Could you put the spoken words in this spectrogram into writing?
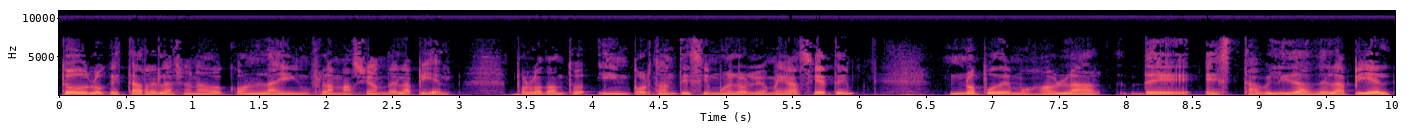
todo lo que está relacionado con la inflamación de la piel. Por lo tanto, importantísimo el óleo omega 7 no podemos hablar de estabilidad de la piel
